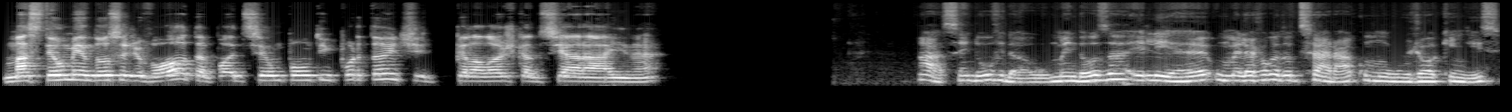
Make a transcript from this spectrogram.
mas ter o Mendonça de volta pode ser um ponto importante pela lógica do Ceará aí, né? Ah, sem dúvida. O Mendoza, ele é o melhor jogador do Ceará, como o Joaquim disse.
